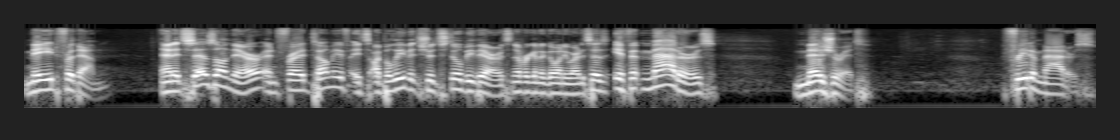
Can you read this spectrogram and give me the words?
made for them. And it says on there, and Fred, tell me if it's, I believe it should still be there. It's never going to go anywhere. And it says, if it matters, measure it. Freedom matters.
